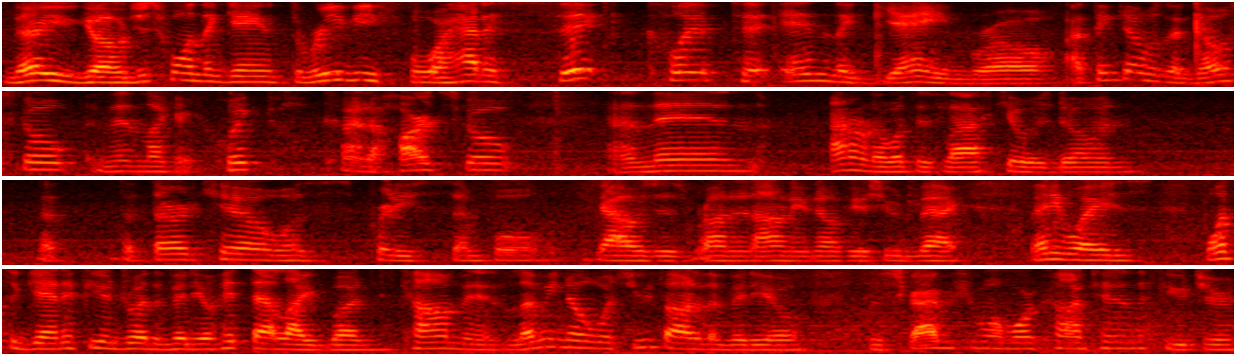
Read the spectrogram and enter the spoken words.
There you go. Just won the game 3v4. Had a sick clip to end the game, bro. I think it was a no scope and then like a quick kind of hard scope. And then I don't know what this last kill was doing. The, the third kill was pretty simple. The guy was just running. I don't even know if he was shooting back. But anyways, once again, if you enjoyed the video, hit that like button, comment, let me know what you thought of the video. Subscribe if you want more content in the future.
